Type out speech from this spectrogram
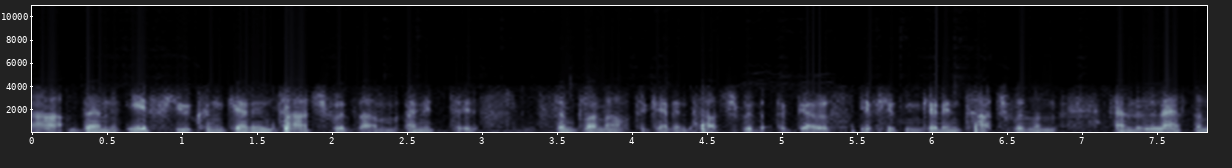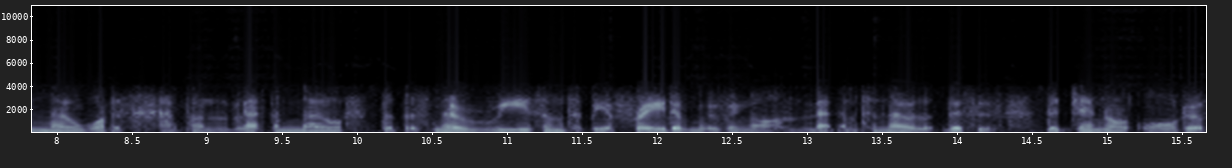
Uh, then if you can get in touch with them, and it, it's simple enough to get in touch with a ghost. If you can get in touch with them and let them know what has happened, let them know that there's no reason to be afraid of moving on, let them to know that this is the general order of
